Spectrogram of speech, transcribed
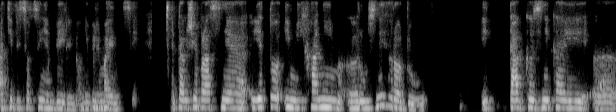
a ti vysocí nebyli, oni byli mhm. majenci. Takže vlastně je to i míchaním různých rodů. I tak vznikají uh,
